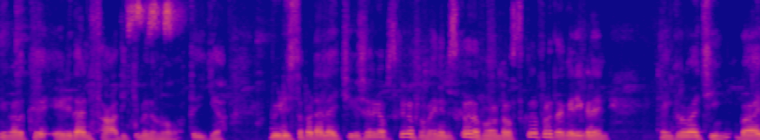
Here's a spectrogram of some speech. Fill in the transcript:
നിങ്ങൾക്ക് എഴുതാൻ സാധിക്കുമെന്നുള്ളത് ഓർത്തിരിക്കുക. വീഡിയോ ഇഷ്ടപ്പെട്ട ലൈക്ക് ചെയ്യുക സബ്സ്ക്രൈബ് അപ്പം എന്നെ മിസ്കൃത ഫോൺ സബ്സ്ക്രൈബ് എടുത്ത കരിക്കണൻ thank you for watching bye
